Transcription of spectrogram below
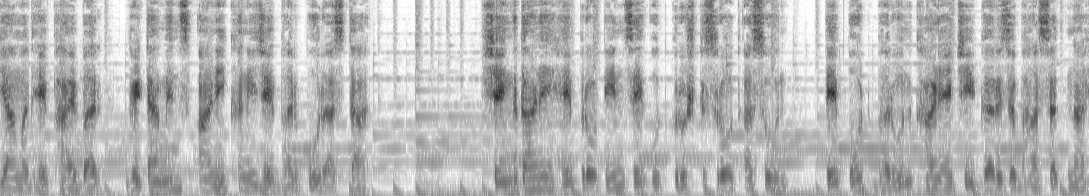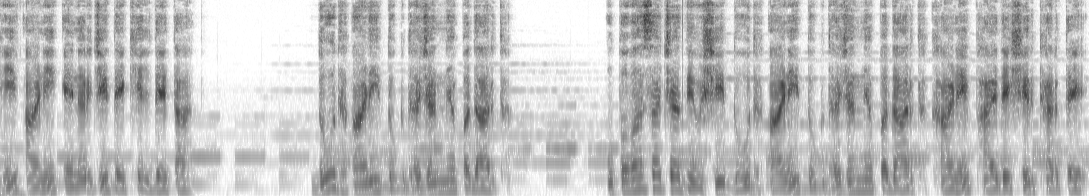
यामध्ये फायबर व्हिटॅमिन्स आणि खनिजे भरपूर असतात. शेंगदाणे हे प्रोटीनचे उत्कृष्ट स्रोत असून ते पोट भरून खाण्याची गरज भासत नाही आणि एनर्जी देखील देतात. दूध आणि दुग्धजन्य पदार्थ. उपवासाच्या दिवशी दूध आणि दुग्धजन्य पदार्थ खाणे फायदेशीर ठरते.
